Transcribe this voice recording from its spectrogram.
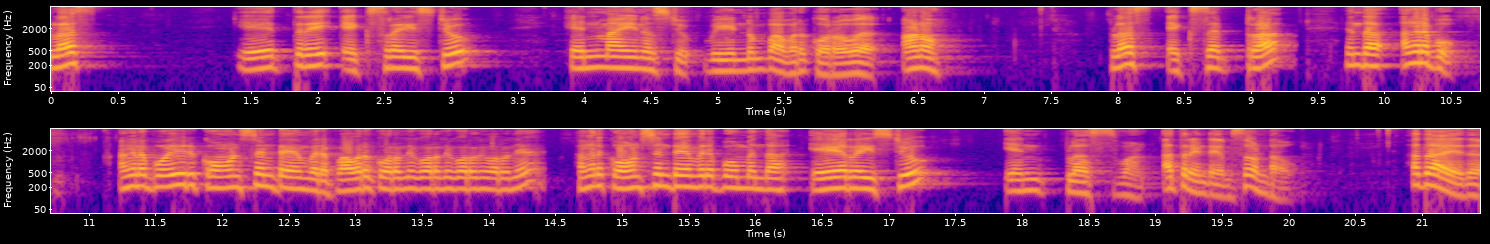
Plus a three x raise to n minus two വീണ്ടും പവർ കുറവ്. ആണോ? പ്ലസ് എക്സെട്ര എന്താ? അങ്ങനെ പോവും. അങ്ങനെ പോയി ഒരു കോൺസ്റ്റന്റ് ടൈം വരെ. പവർ കുറഞ്ഞ് കുറഞ്ഞ് കുറഞ്ഞ് കുറഞ്ഞ്. അങ്ങനെ കോൺസ്റ്റന്റ് ടൈം വരെ പോകുമ്പോൾ എന്താ? A raise to n plus one അത്രയും ടൈംസ് ഉണ്ടാവും. അതായത്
